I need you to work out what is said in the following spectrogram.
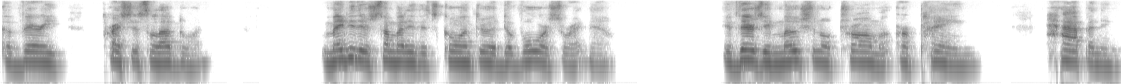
a very precious loved one. Maybe there's somebody that's going through a divorce right now. If there's emotional trauma or pain happening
